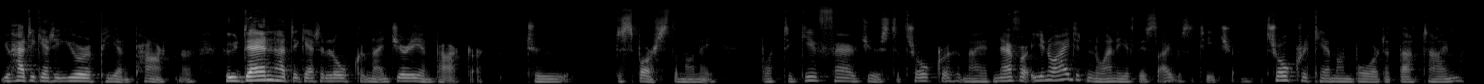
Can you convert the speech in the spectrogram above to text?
you had to get a European partner who then had to get a local Nigerian partner to disperse the money. But to give fair dues to Trócaire, whom I had never, you know, I didn't know any of this. I was a teacher. Trócaire came on board at that time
